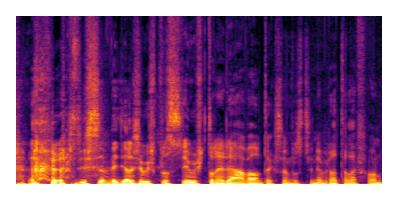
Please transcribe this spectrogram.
Když jsem věděl, že už prostě už to nedávám, tak jsem prostě nebral telefon.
